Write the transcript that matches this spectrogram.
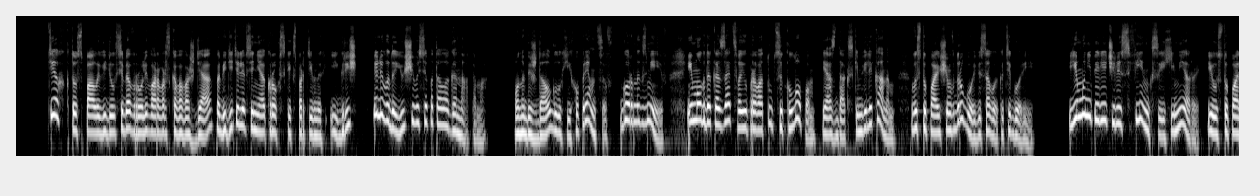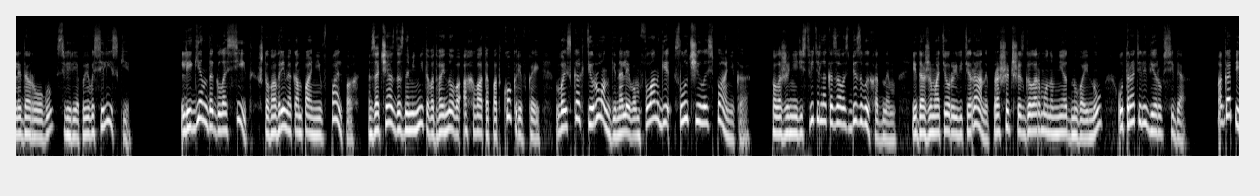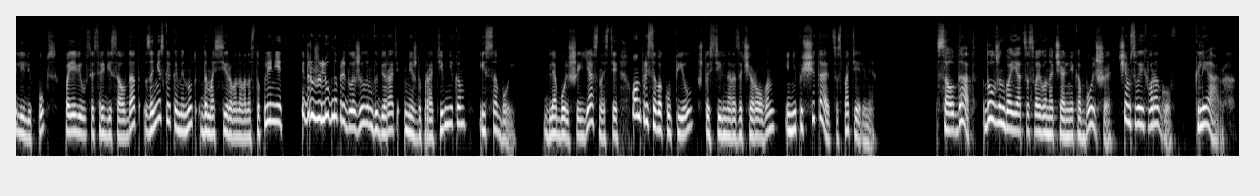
тех, кто спал и видел себя в роли варварского вождя, победителя всенеокрохских спортивных игрищ или выдающегося патологоанатома. Он убеждал глухих упрямцев, горных змеев, и мог доказать свою правоту циклопам и аздакским великанам, выступающим в другой весовой категории. Ему не перечили сфинксы и химеры и уступали дорогу свирепые василиски. Легенда гласит, что во время кампании в Пальпах за час до знаменитого двойного охвата под Кокревкой в войсках Тиронги на левом фланге случилась паника — Положение действительно казалось безвыходным, и даже матерые ветераны, прошедшие с Галармоном не одну войну, утратили веру в себя. Агапи Лили Пупс появился среди солдат за несколько минут до массированного наступления и дружелюбно предложил им выбирать между противником и собой. Для большей ясности он присовокупил, что сильно разочарован и не посчитается с потерями. Солдат должен бояться своего начальника больше, чем своих врагов. Клеарх.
